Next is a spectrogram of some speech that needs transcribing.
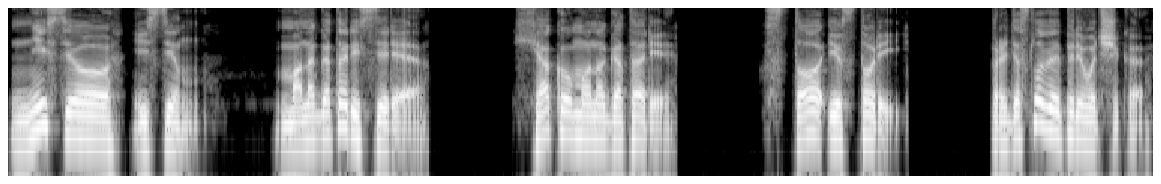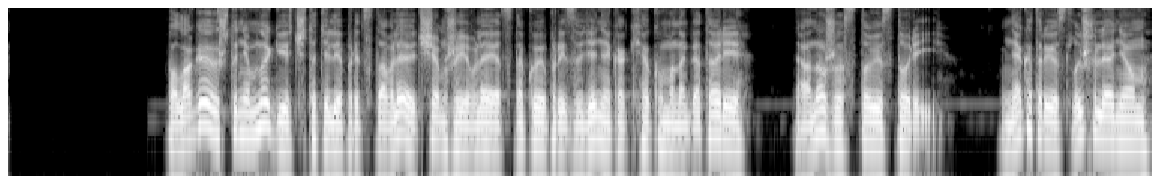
Нисио Исин. Моногатари серия. Хяку Моногатари. 100 историй. Предисловие переводчика. Полагаю, что немногие из читателей представляют, чем же является такое произведение, как Хяку Моногатари, оно же 100 историй. Некоторые слышали о нем,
